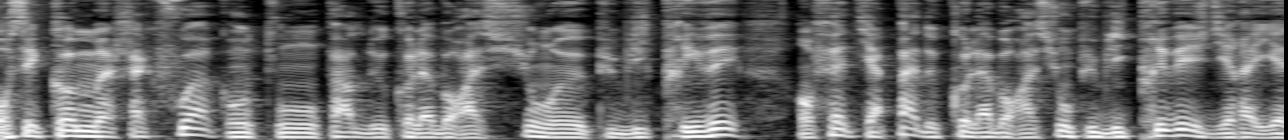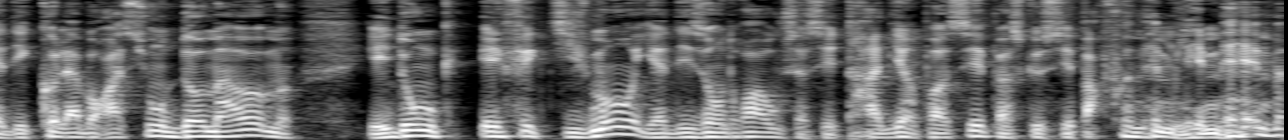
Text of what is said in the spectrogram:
On sait comme à chaque fois quand on parle de collaboration euh, publique-privée, en fait, il n'y a pas de collaboration publique-privée, je dirais. Il y a des collaborations d'homme à homme. Et donc, effectivement, il y a des endroits où ça s'est très bien passé parce que c'est parfois même les mêmes.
